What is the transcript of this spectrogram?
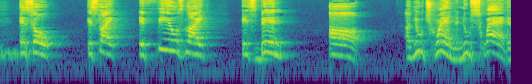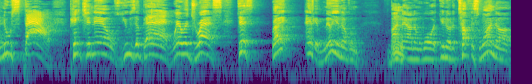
and so it's like, it feels like it's been uh, a new trend, a new swag, a new style. Paint your nails, use a bag, wear a dress, this, right? And a million of them by now done wore, you know, the toughest one, uh,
